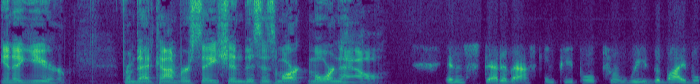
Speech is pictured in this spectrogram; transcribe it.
in a year. From that conversation, this is Mark Moore now. And instead of asking people to read the Bible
